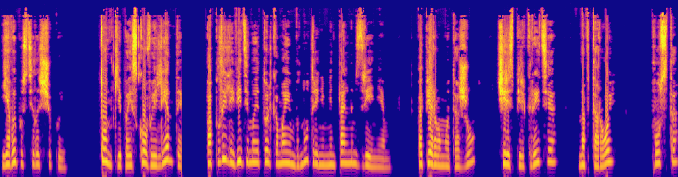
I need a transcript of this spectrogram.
я выпустила щупы. Тонкие поисковые ленты поплыли, видимые только моим внутренним ментальным зрением, по первому этажу, Через перекрытие на второй пусто,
